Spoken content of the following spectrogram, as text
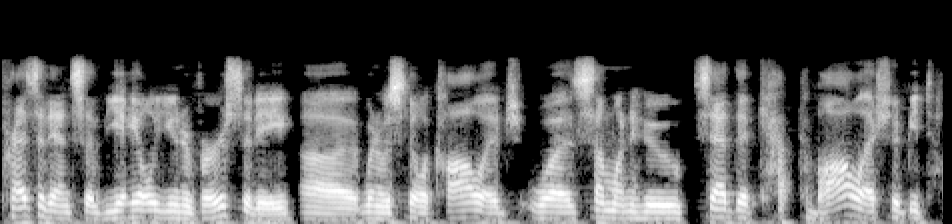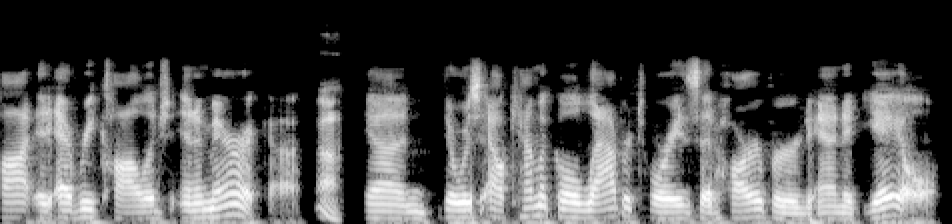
presidents of Yale University, uh, when it was still a college, was someone who said that Kabbalah should be taught at every college in America. Huh. And there was alchemical laboratories at Harvard and at Yale.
